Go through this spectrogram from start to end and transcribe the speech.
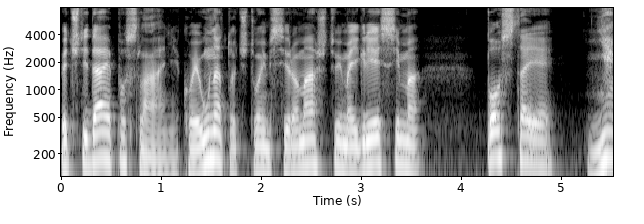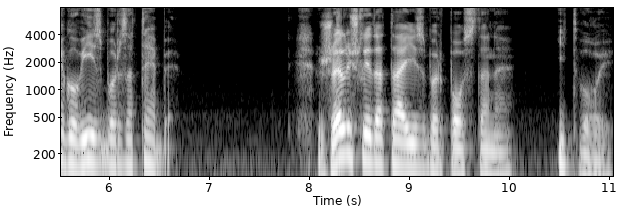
već ti daje poslanje koje unatoč tvojim siromaštvima i grijesima postaje njegov izbor za tebe. Želiš li da taj izbor postane i tvoj?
